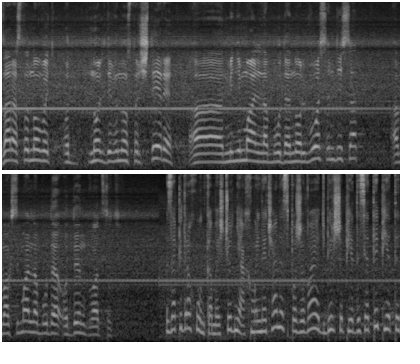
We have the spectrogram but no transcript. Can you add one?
Зараз становить од- 0,94, а мінімальна буде 0,80, а максимальна буде 1,20. За підрахунками, щодня хмельничани споживають більше 55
